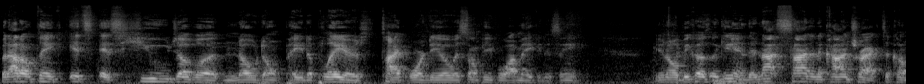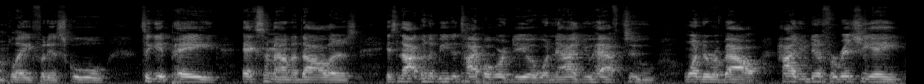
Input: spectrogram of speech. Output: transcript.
but I don't think it's as huge of a no, don't pay the players type ordeal as some people are making it seem. You know, because again, they're not signing a contract to come play for this school to get paid X amount of dollars. It's not going to be the type of ordeal where now you have to wonder about how you differentiate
